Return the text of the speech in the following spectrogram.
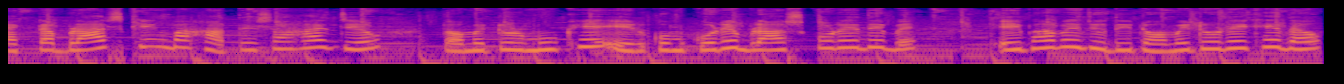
একটা ব্রাশ কিংবা হাতের সাহায্যেও টমেটোর মুখে এরকম করে ব্রাশ করে দেবে। এইভাবে যদি টমেটো রেখে দাও,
